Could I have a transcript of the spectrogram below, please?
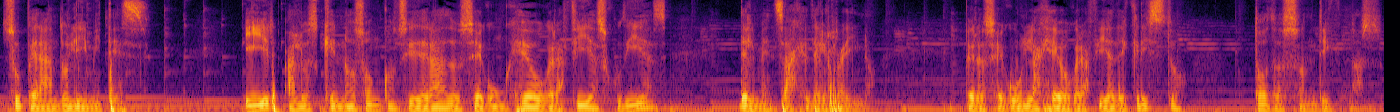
superando límites, ir a los que no son considerados según geografías judías del mensaje del reino. Pero según la geografía de Cristo, todos son dignos.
